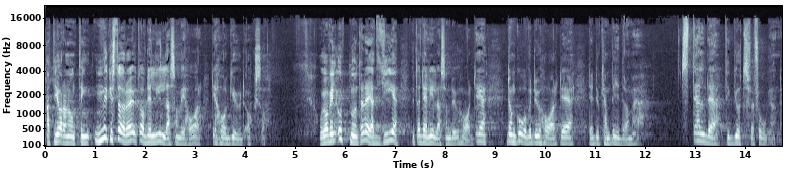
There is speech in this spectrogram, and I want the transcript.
att göra någonting mycket större av det lilla som vi har, det har Gud också. Och jag vill uppmuntra dig att ge av det lilla som du har, det, de gåvor du har, det, det du kan bidra med. Ställ det till Guds förfogande.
